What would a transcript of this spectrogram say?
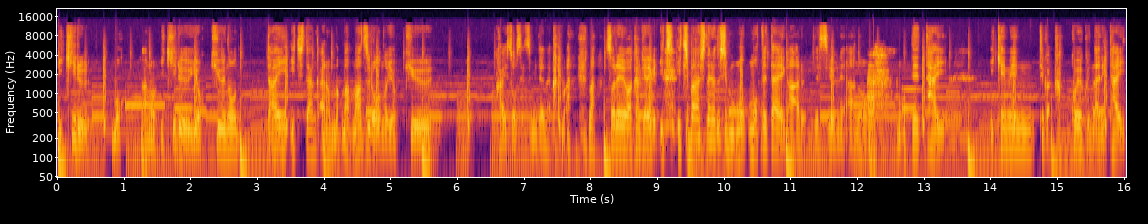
生きる、もあの生きる欲求の第一段階、あの、ま、マズローの欲求階層説みたいな、まあ、まあ、それは関係ないけど、一一番下に私も、モテたいがあるんですよね。あの、モテたい、イケメンっていうか、かっこよくなりたいっ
